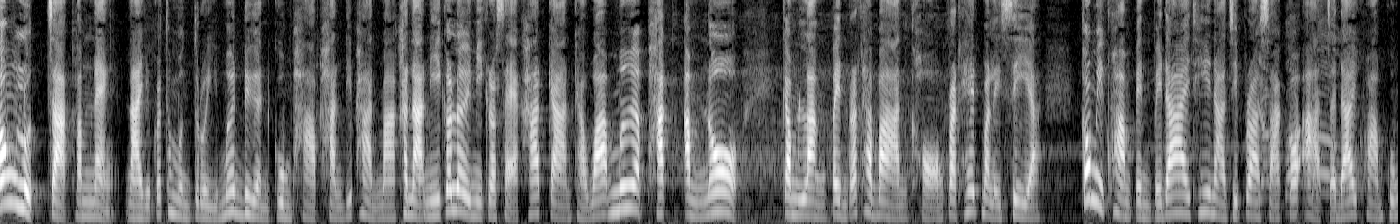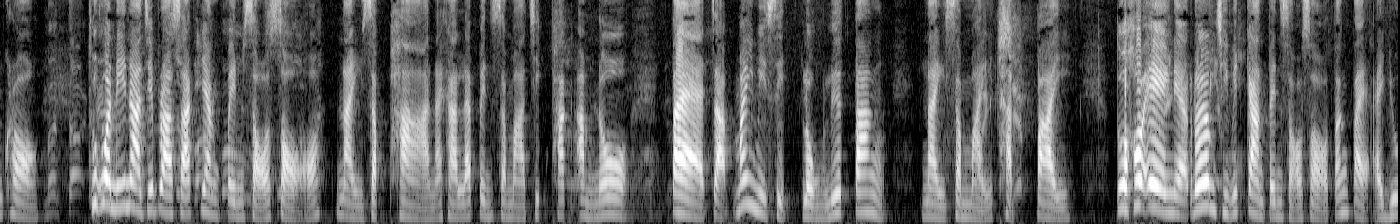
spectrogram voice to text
ต้องหลุดจากตำแหน่งนายกรัฐมนตรีเมื่อเดือนกุมภาพันธ์ที่ผ่านมา ขณะนี้ก็เลยมีกระแสคาดการณ์ค่ะว่าเมื่อพักอัมโนกำลังเป็นรัฐบาลของประเทศมาเลเซีย ก็มีความเป็นไปได้ที่นาจิปราซักก็อาจจะได้ความคุ้มครอง ทุกวันนี้นาจิปราซักยังเป็นสสในสภานะคะและเป็นสมาชิกพักอัมโนแต่จะไม่มีสิทธิ์ลงเลือกตั้งในสมัยถัดไป ตัวเขาเองเนี่ยเริ่มชีวิตการเป็นสสตั้งแต่อายุ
